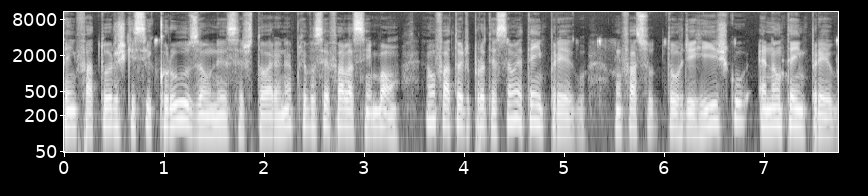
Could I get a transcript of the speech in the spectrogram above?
tem fatores que se cruzam nessa história, né? Porque você fala assim, bom, é um fator de proteção é ter emprego, um fator de risco é não ter emprego.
